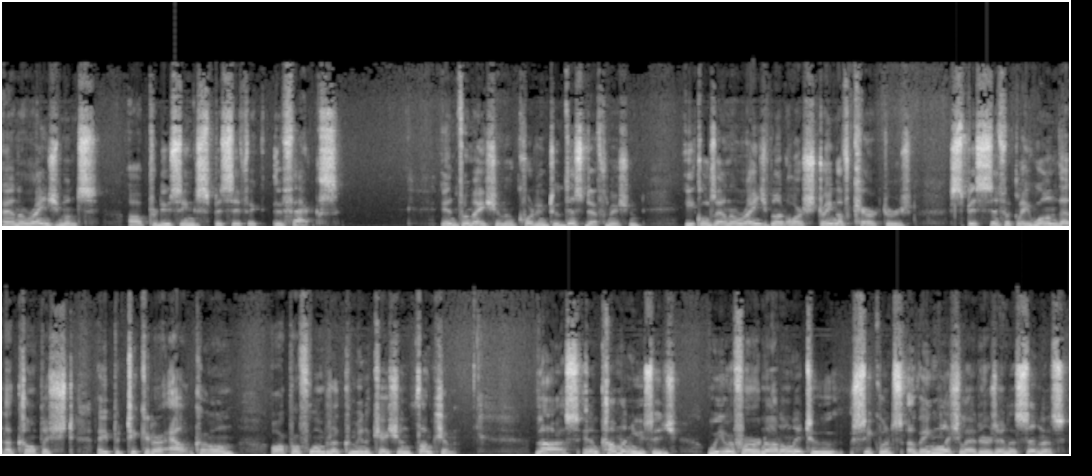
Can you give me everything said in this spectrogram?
and arrangements of producing specific effects. Information, according to this definition, equals an arrangement or string of characters, specifically one that accomplished a particular outcome or performs a communication function. Thus, in common usage, we refer not only to sequence of English letters in a sentence,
